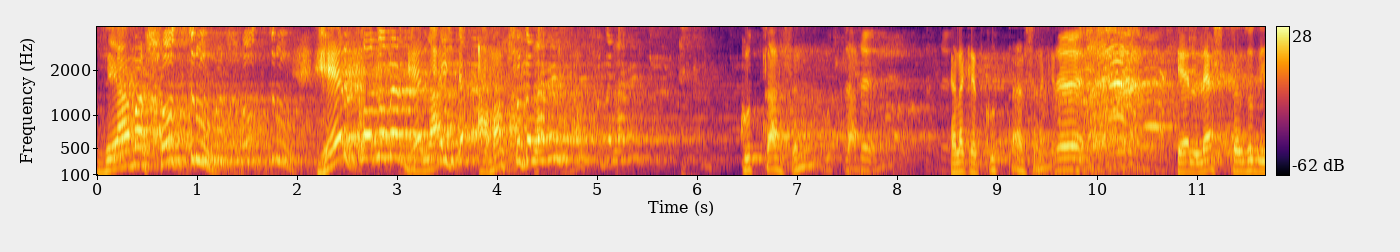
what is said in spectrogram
যে আমার শত্রু শত্রু হের কদমের লাইসটা আমার চোখে লাগাইস কুত্তা আছে না? এলাকায় কুত্তা আছে না? এর ল্যাসটা যদি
